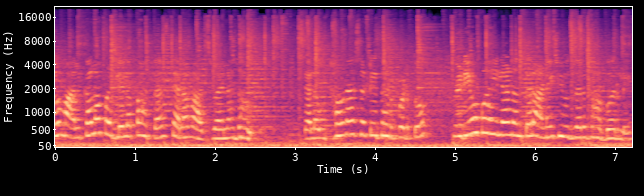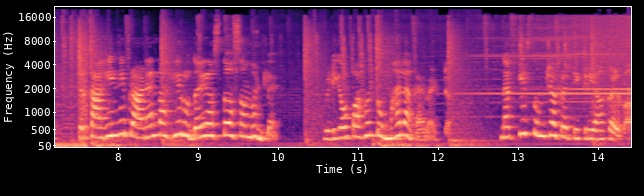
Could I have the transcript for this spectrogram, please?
जो मालकाला पडलेला पाहताच त्याला वाचवायला धावतो. त्याला उठवण्यासाठी धडपडतो. व्हिडिओ पाहिल्यानंतर अनेक युजर घाबरले. तर काहींनी प्राण्यांनाही हृदय असतं असं म्हटलंय. व्हिडिओ पाहून तुम्हाला काय वाटतं? नक्कीच तुमच्या प्रतिक्रिया कळवा.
